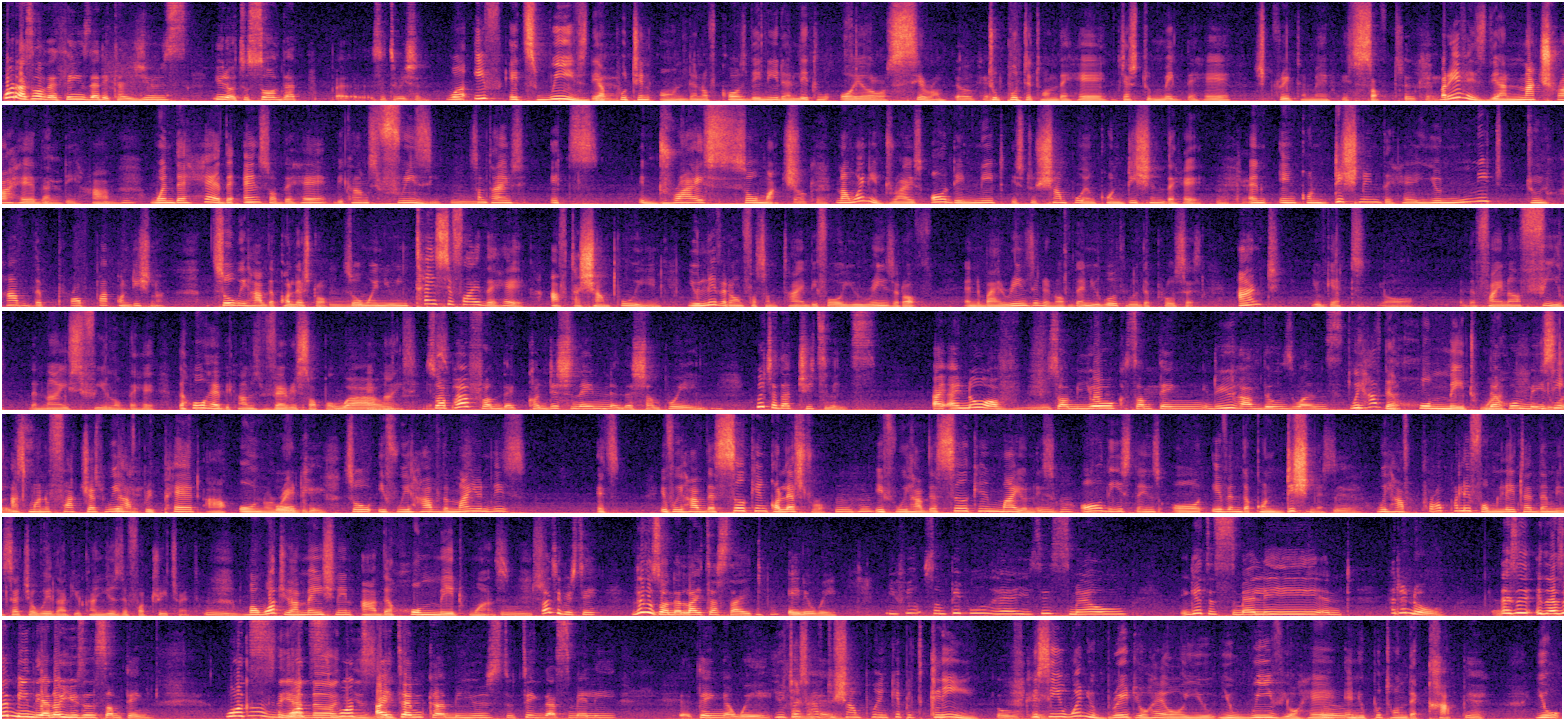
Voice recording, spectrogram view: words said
What are some of the things that they can use, you know, to solve that uh, situation? Well, if it's weaves they Yeah. are putting on, then of course they need a little oil or serum Okay. to put it on the hair just to make the hair straight and make it soft. Okay. But if it's their natural hair that Yeah. they have, when the hair, the ends of the hair becomes frizzy, Mm. sometimes it's it dries so much. Okay. Now, when it dries, all they need is to shampoo and condition the hair. Okay. And in conditioning the hair, you need to have the proper conditioner. So we have the cholesterol. Mm. So when you intensify the hair after shampooing, you leave it on for some time before you rinse it off. And by rinsing it off, then you go through the process and you get your the final feel, the nice feel of the hair. The whole hair becomes very supple Wow. and nice. So apart from the conditioning and the shampooing, which other treatments? I, I know of some yolk, something. Do you have those ones? We have the homemade one. The homemade You see, ones. as manufacturers, we Okay. have prepared our own already. Okay. So if we have the mayonnaise, it's if we have the silken cholesterol, Mm-hmm. if we have the silken mayonnaise, all these things, or even the conditioners, Yeah. we have properly formulated them in such a way that you can use it for treatment. Mm. But what you are mentioning are the homemade ones. Auntie Christy, this is on the lighter side Mm-hmm. anyway. You feel some people here, you see smell, you get it smelly, and I don't know. Does it, it doesn't mean they are not using something. What, what, what item can be used to take that smelly uh, thing away? You just have to shampoo and keep it clean. Okay. You see, when you braid your hair or you, you weave your hair and you put on the cap, Mm. Yeah. you,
